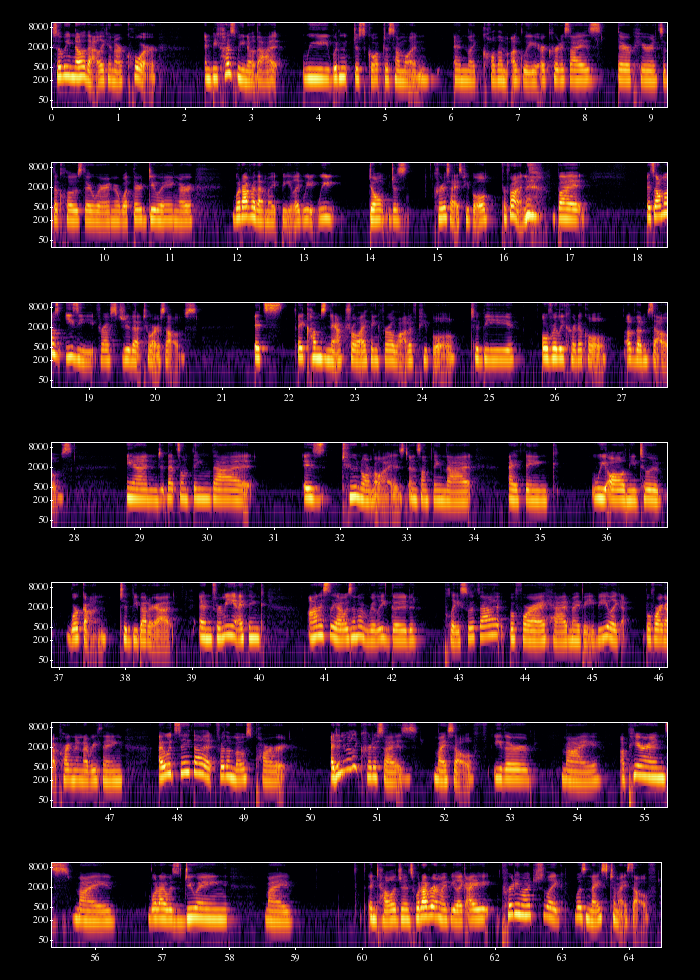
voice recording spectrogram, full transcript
So we know that like in our core. And because we know that, we wouldn't just go up to someone and like call them ugly or criticize their appearance or the clothes they're wearing or what they're doing or whatever that might be. Like we we don't just criticize people for fun, but it's almost easy for us to do that to ourselves. It's it comes natural, I think, for a lot of people to be overly critical of themselves. And that's something that is too normalized and something that I think we all need to work on to be better at. And for me, I think honestly, I was in a really good place with that before I had my baby, like before I got pregnant and everything. I would say that for the most part, I didn't really criticize myself, either my appearance, my what I was doing, my intelligence, whatever it might be. Like I pretty much like was nice to myself.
